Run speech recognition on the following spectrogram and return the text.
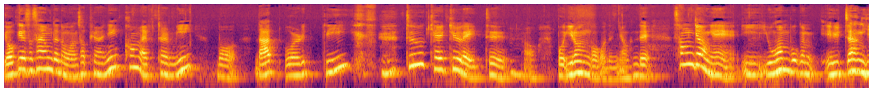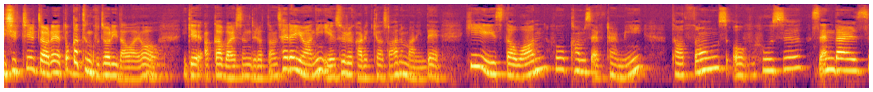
여기에서 사용되는 원서 표현이 come after me 뭐 not worthy to calculate 어, 뭐 이런 거거든요. 근데 성경에 이 요한복음 1장 27절에 똑같은 구절이 나와요. 어. 이게 아까 말씀드렸던 세례 요한이 예수를 가리켜서 하는 말인데 He is the one who comes after me, the thongs of whose sandals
